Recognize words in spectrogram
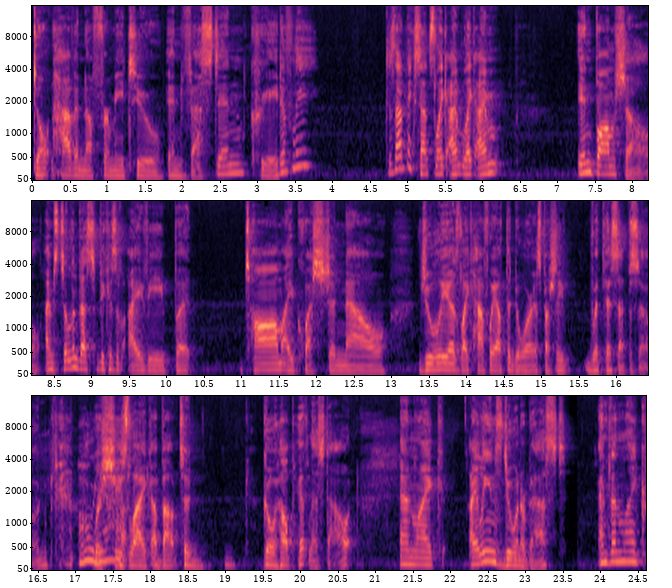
don't have enough for me to invest in creatively. Does that make sense? Like I'm like I'm in Bombshell. I'm still invested because of Ivy, but Tom, I question now. Julia's like halfway out the door, especially with this episode, Oh, where yeah. she's like about to go help Hitlist out, and like Eileen's doing her best. And then like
